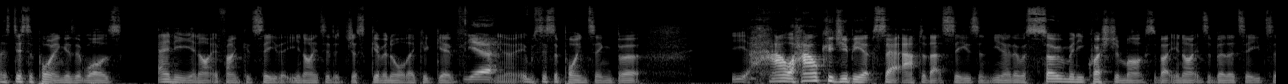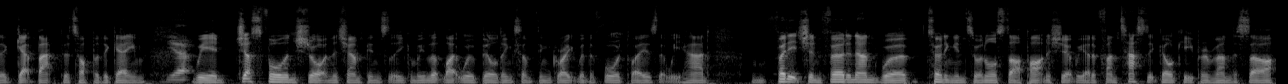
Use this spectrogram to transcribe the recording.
as disappointing as it was, any United fan could see that United had just given all they could give. Yeah. You know, it was disappointing, but how how could you be upset after that season? You know, there were so many question marks about United's ability to get back to the top of the game. Yeah. We had just fallen short in the Champions League and we looked like we were building something great with the forward players that we had. Vidic and Ferdinand were turning into an all-star partnership. We had a fantastic goalkeeper in Van der Sar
